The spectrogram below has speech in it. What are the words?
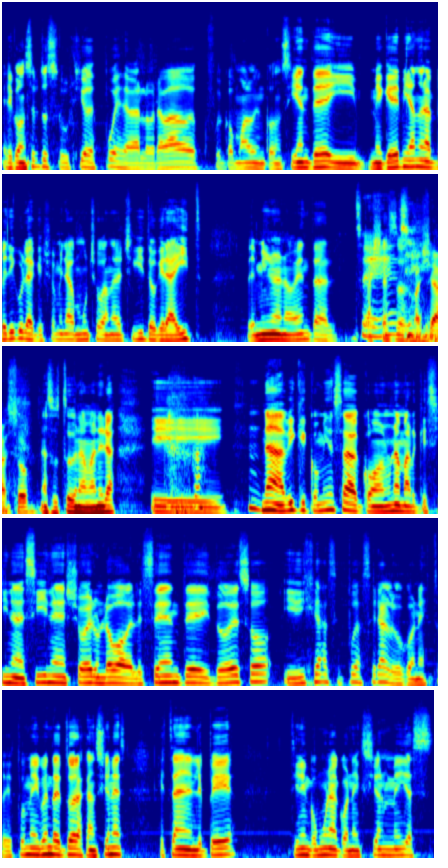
El concepto surgió después de haberlo grabado, fue como algo inconsciente y me quedé mirando una película que yo miraba mucho cuando era chiquito, que era It, de 1990, el Sí, payaso. sí. Payaso. Me asustó de una manera. Y nada, vi que comienza con una marquesina de cine, yo era un lobo adolescente y todo eso, y dije, ah, se puede hacer algo con esto. Y después me di cuenta que todas las canciones que están en el EP tienen como una conexión medias,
